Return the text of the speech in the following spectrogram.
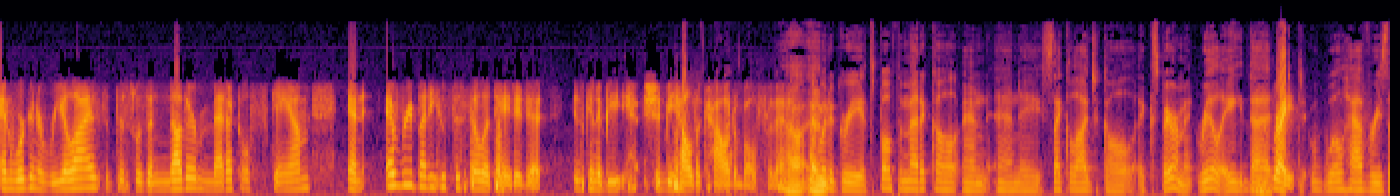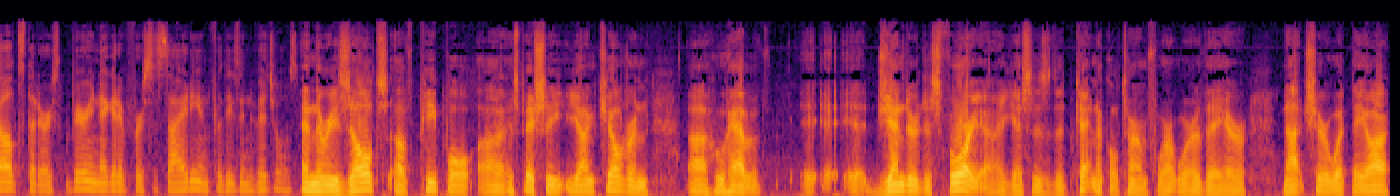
and we're going to realize that this was another medical scam and everybody who facilitated it is going to be should be held accountable for that. Uh, I would agree. It's both a medical and and a psychological experiment, really, that right. will have results that are very negative for society and for these individuals. And the results of people, uh, especially young children, uh, who have uh, uh, gender dysphoria, I guess is the technical term for it, where they are not sure what they are.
